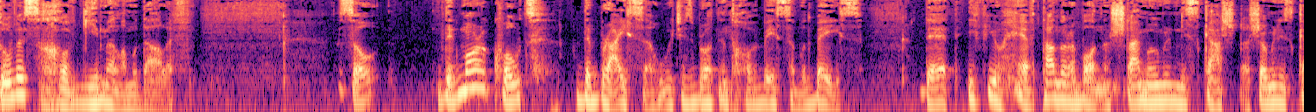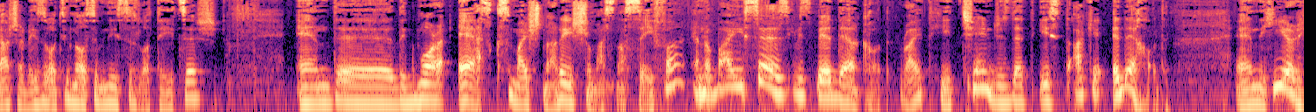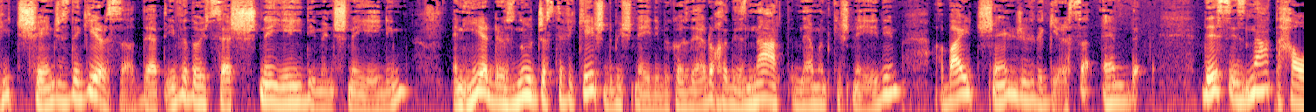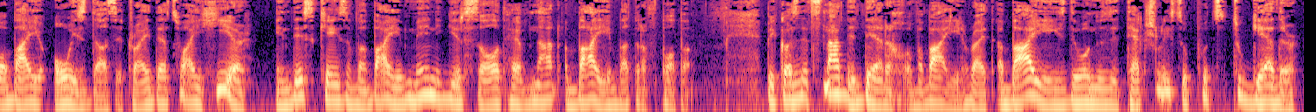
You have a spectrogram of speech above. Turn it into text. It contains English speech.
Chov Gimel Amud Aleph. So the Gemara quotes the Brisa, which is brought in Chov Beis Amud Beis, that if you have Tanur Rabon, Shtaim Umrim Niskashta, Shomi Niskashta, Rezolot Inosim Nises Lotetzesh, and uh, the Gemara asks, Maishna Reisha Masna Seifa, and Abai says, it's Be'ederchod, right? He changes that Istake Edechod. And here he changes the girsa, that even though it says Shnei Yedim and Shnei Yedim, and here there's no justification to be Shnei Yedim, because the Erochad is not Neman Kishnei Yedim, Abai changes the girsa, and this is not how Abai always does it, right? That's why here, in this case of Abai, many girsot have not Abai but Rav Papa. Because it's not the derech of Abai, right? Abai is the one who's the textualist who puts together,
